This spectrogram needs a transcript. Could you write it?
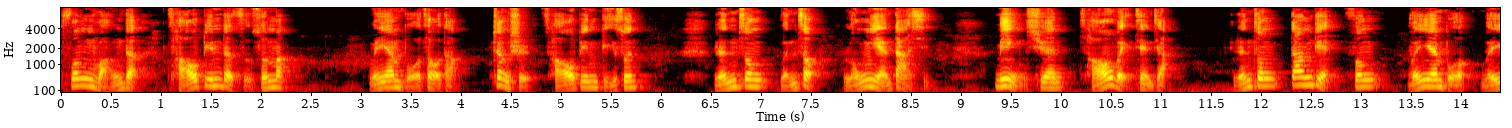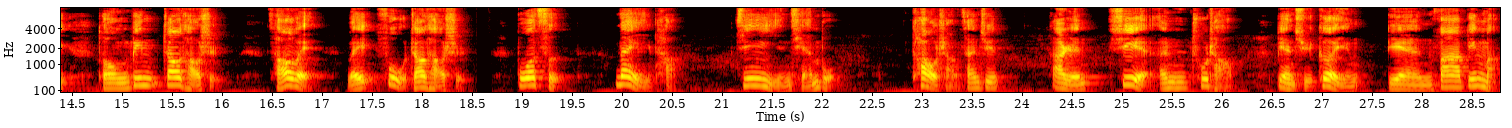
封王的曹彬的子孙吗？文彦博奏道：“正是曹彬嫡孙。”仁宗闻奏，龙颜大喜，命宣曹伟见驾。仁宗当殿封文彦博为统兵招讨使，曹伟为副招讨使，拨赐内堂金银钱帛，犒赏参军。二人谢恩出朝。便去各营点发兵马，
